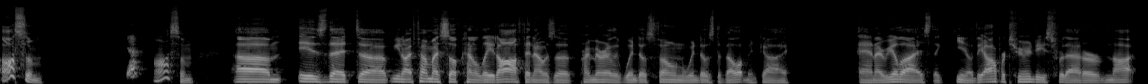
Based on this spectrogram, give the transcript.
awesome. Yeah, awesome um, is that uh, you know I found myself kind of laid off, and I was a primarily Windows Phone, Windows development guy, and I realized that you know the opportunities for that are not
